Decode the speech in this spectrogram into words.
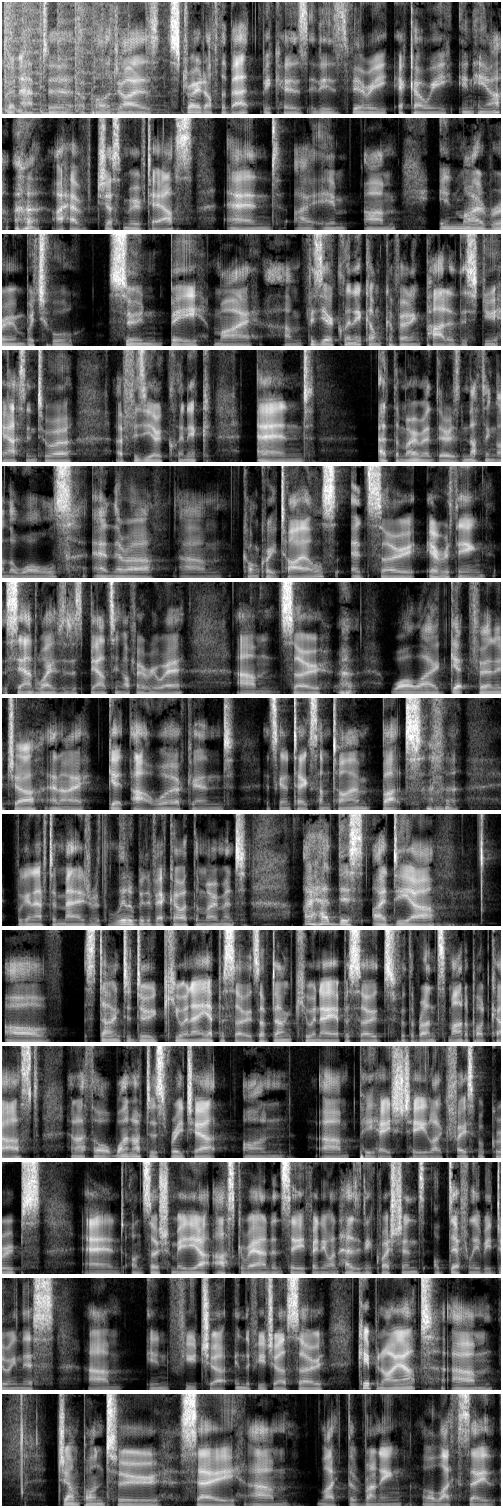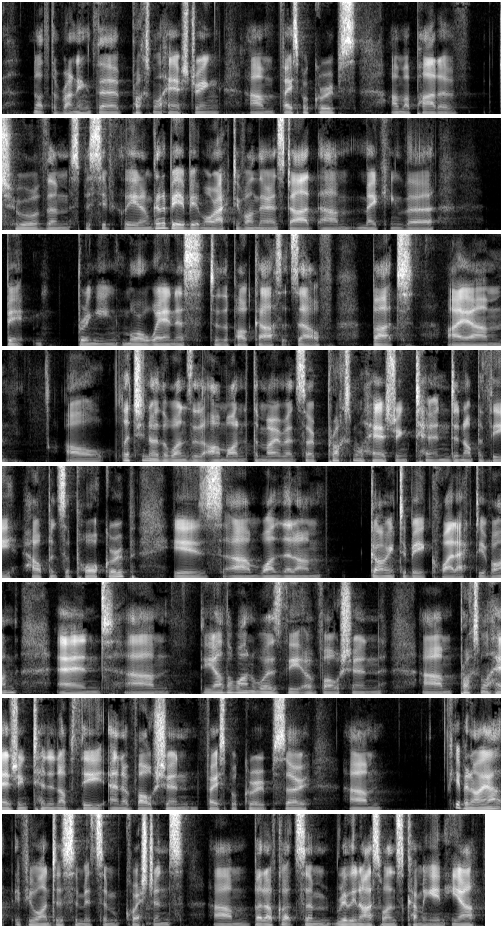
I'm going to have to apologize straight off the bat because it is very echoey in here. I have just moved house and I am um, in my room, which will soon be my um, physio clinic. I'm converting part of this new house into a, a physio clinic. And at the moment, there is nothing on the walls and there are um, concrete tiles. And so everything, sound waves are just bouncing off everywhere. Um, so while I get furniture and I get artwork, and it's going to take some time, but we're going to have to manage with a little bit of echo at the moment. I had this idea of starting to do Q&A episodes. I've done Q&A episodes for the Run Smarter podcast, and I thought, why not just reach out on um, PHT, like Facebook groups and on social media, ask around and see if anyone has any questions. I'll definitely be doing this um, in future in the future. So keep an eye out. Um, jump onto say um, like the running or like say not the running the proximal hamstring um, Facebook groups. I'm a part of two of them specifically, and I'm going to be a bit more active on there and start um, making the bringing more awareness to the podcast itself. But I um I'll let you know the ones that I'm on at the moment. So, proximal hamstring tendinopathy help and support group is um, one that I'm going to be quite active on, and um, the other one was the avulsion, um, proximal hamstring tendinopathy and avulsion Facebook group. So, um, keep an eye out if you want to submit some questions. Um, but I've got some really nice ones coming in here.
